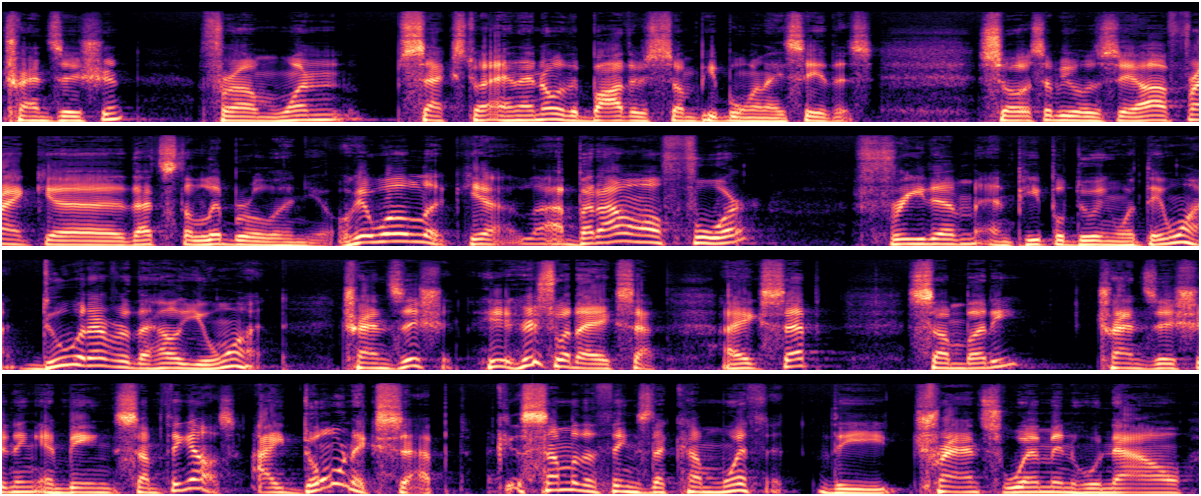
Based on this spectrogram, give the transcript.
transition from one sex to, and I know that bothers some people when I say this. So some people say, "Oh, Frank, uh, that's the liberal in you." Okay, well, look, yeah, but I'm all for freedom and people doing what they want. Do whatever the hell you want. Transition. Here's what I accept. I accept somebody transitioning and being something else. I don't accept some of the things that come with it. The trans women who now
